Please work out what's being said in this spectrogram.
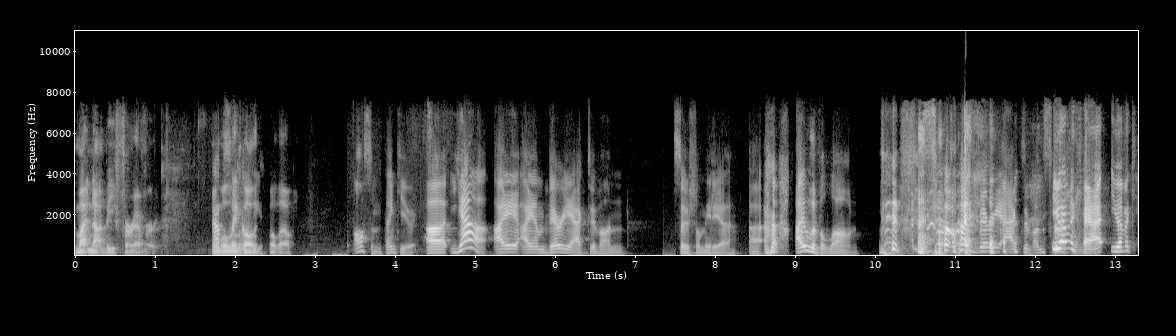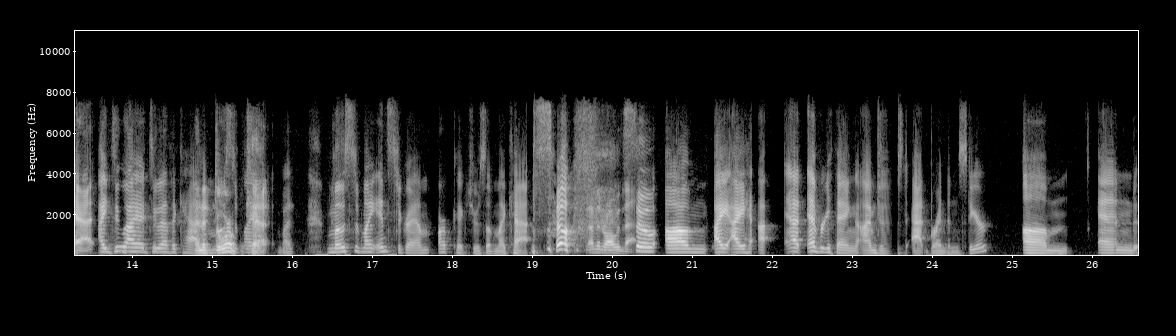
might not be forever. And we'll link all this below. Awesome, thank you. Uh, yeah, I I am very active on social media. Uh, I live alone, so I'm very active on. Social media. You have a media. cat. You have a cat. I do. I do have a cat. An Most of adorable my- cat. Most of my Instagram are pictures of my cat. So Nothing wrong with that. So um, I, I at everything I'm just at Brendan Steere. Um, and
